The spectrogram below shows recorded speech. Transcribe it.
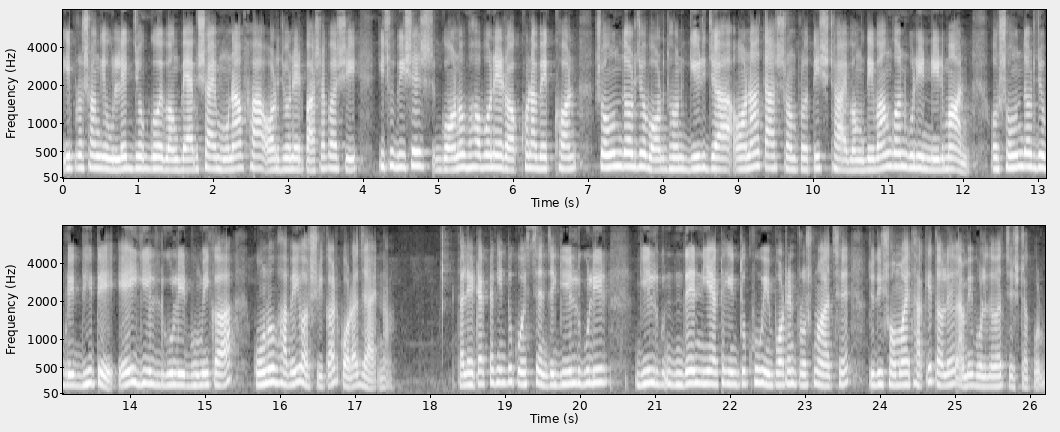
এ প্রসঙ্গে উল্লেখযোগ্য এবং ব্যবসায় মুনাফা অর্জনের পাশাপাশি কিছু বিশেষ গণভবনের রক্ষণাবেক্ষণ সৌন্দর্য বর্ধন গির্জা, অনাথ আশ্রম প্রতিষ্ঠা এবং দেবাঙ্গনগুলির নির্মাণ ও সৌন্দর্য বৃদ্ধিতে এই গিল্ডগুলির ভূমিকা কোনোভাবেই অস্বীকার করা যায় না। তাহলে এটা একটা কিন্তু কোয়েশ্চেন যে গিল্ডগুলির গিল্ডদের নিয়ে একটা কিন্তু খুব ইম্পর্ট্যান্ট প্রশ্ন আছে। যদি সময় থাকে তাহলে আমি বলে দেওয়ার চেষ্টা করব।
